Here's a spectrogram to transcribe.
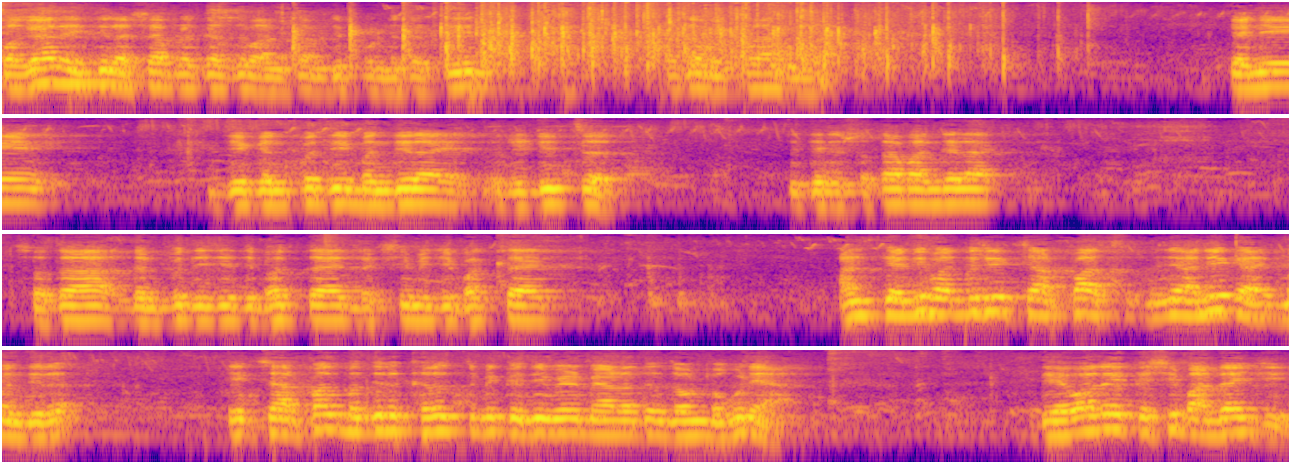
बघायला येतील अशा प्रकारचं बांधकाम ते पूर्ण करतील. असा विश्वास मला त्याने जे गणपती मंदिर आहे रेड्डीचं ते त्याने स्वतः बांधलेलं आहे. स्वतः गणपतीचे ते भक्त आहेत लक्ष्मीचे भक्त आहेत. आणि त्यांनी बांधलेली एक चार पाच म्हणजे अनेक आहेत मंदिरं. एक चार पाच मंदिरं खरंच तुम्ही कधी वेळ मिळाला तर जाऊन बघून या. देवालय कशी बांधायची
